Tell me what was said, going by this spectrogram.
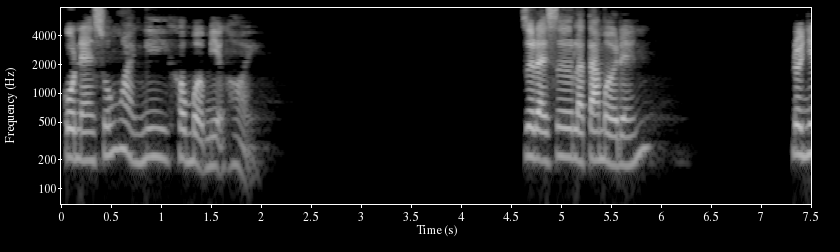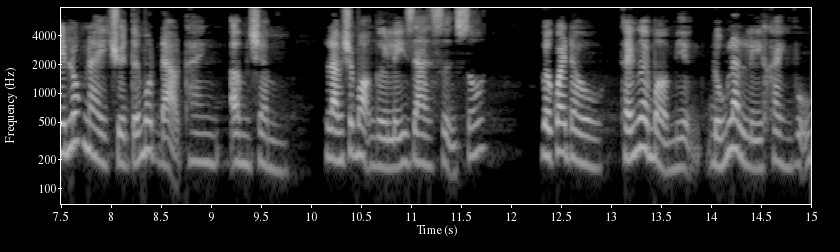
cô né xuống hoài nghi không mở miệng hỏi. Dư đại sư là ta mời đến Đột nhiên lúc này truyền tới một đạo thanh âm trầm, làm cho mọi người lấy ra sửng sốt. Vừa quay đầu, thấy người mở miệng đúng là Lý Khanh Vũ.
